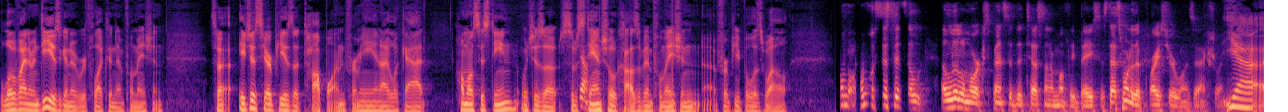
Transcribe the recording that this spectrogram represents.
low vitamin D is going to reflect in inflammation. So HSCRP is a top one for me, and I look at homocysteine, which is a substantial yeah. cause of inflammation uh, for people as well homocystine's a, a little more expensive to test on a monthly basis. That's one of the pricier ones, actually. Yeah,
